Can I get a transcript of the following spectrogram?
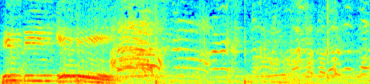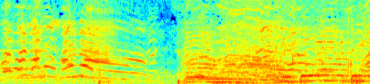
फिफ्टीन एटी सोळा अठरा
